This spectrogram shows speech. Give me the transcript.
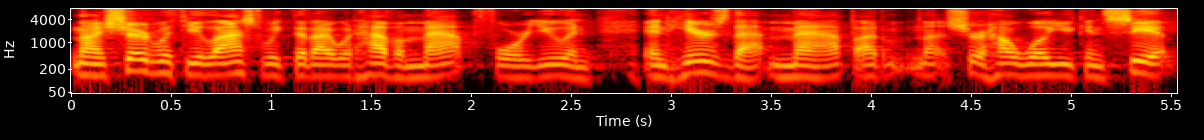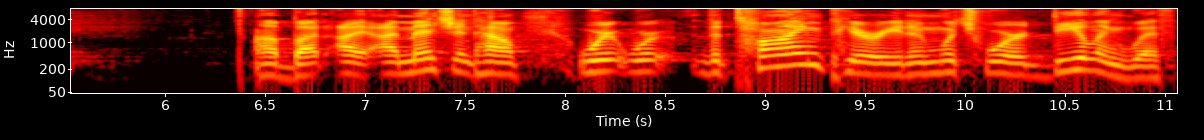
Now, I shared with you last week that I would have a map for you, and, and here's that map. I'm not sure how well you can see it. Uh, but I, I, mentioned how we're, we're, the time period in which we're dealing with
